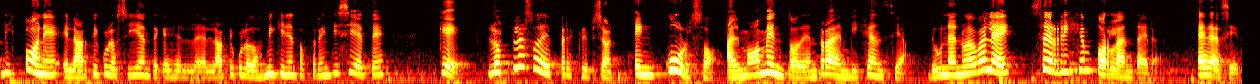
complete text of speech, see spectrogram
dispone el artículo siguiente, que es el, el artículo 2537, que los plazos de prescripción en curso al momento de entrada en vigencia de una nueva ley se rigen por la anterior. Es decir,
